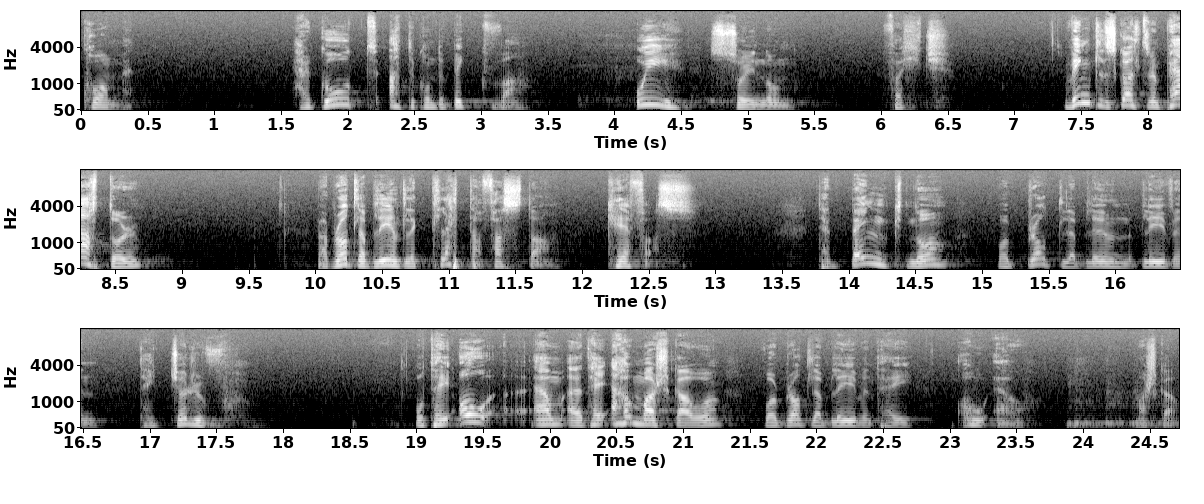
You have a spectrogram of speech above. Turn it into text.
kommet. Her god at det kunne byggva ui søgnon fölk. Vinkelskølteren Petor var brådla blivin til kletta fasta kefas. Det benk nå var brådla blivin til gjørv. Og til avmarska og var brottliga bliven hej oh oh marska.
